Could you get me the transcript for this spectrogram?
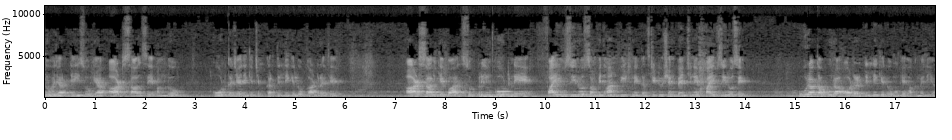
2023 हो गया, आठ साल से हम लोग कोर्ट कचहरी के चक्कर दिल्ली के लोग काट रहे थे। आठ साल के बाद सुप्रीम कोर्ट ने 5-0 संविधान पीठ ने कॉन्स्टिट्यूशन बेंच ने 5-0 से पूरा का पूरा ऑर्डर दिल्ली के लोगों के हक में दिया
